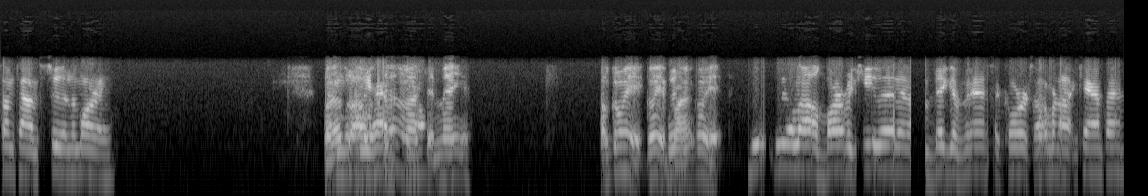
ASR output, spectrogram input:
sometimes two in the morning. Well, that's what I we was have- telling him. I said, man. Oh, go ahead, go ahead, We- Brian. Go ahead. We, we allow barbecue in and big events, of course, overnight camping.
